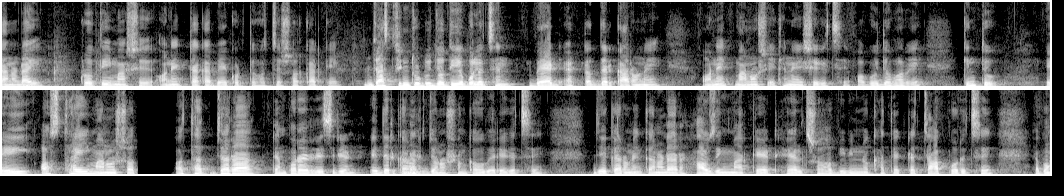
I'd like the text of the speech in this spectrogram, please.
কানাডায় প্রতি মাসে অনেক টাকা ব্যয় করতে হচ্ছে সরকারকে। জাস্টিন টুডু যদিও বলেছেন ব্যাড অ্যাক্টারদের কারণে অনেক মানুষ এখানে এসে গেছে অবৈধভাবে, কিন্তু এই অস্থায়ী মানুষ অর্থাৎ যারা টেম্পোরারি রেসিডেন্ট এদের কারণে জনসংখ্যাও বেড়ে গেছে। যে কারণে কানাডার হাউজিং মার্কেট হেলথ সহ বিভিন্ন খাতে একটা চাপ পড়েছে এবং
